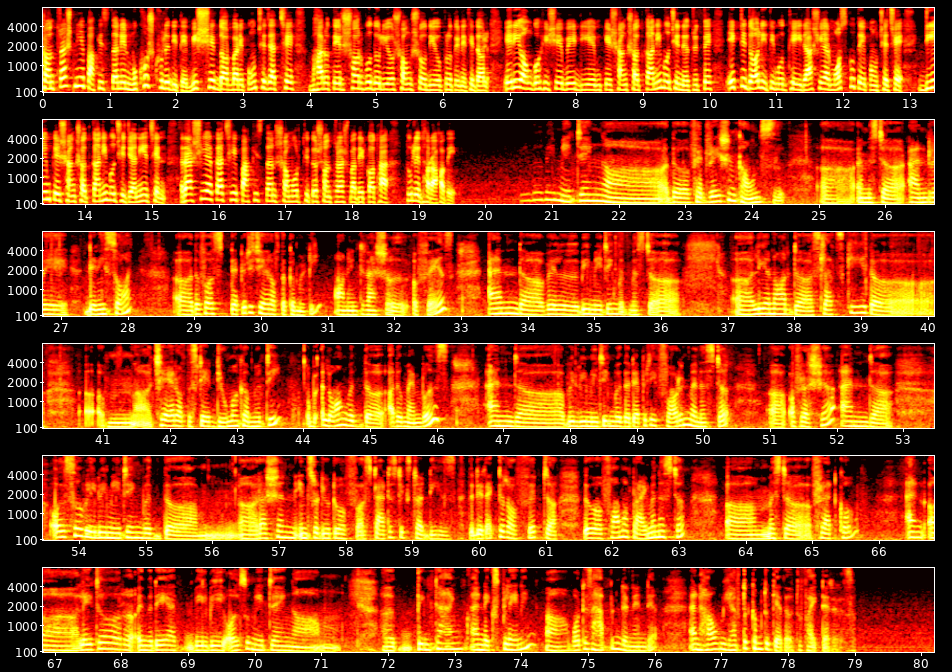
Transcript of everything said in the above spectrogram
সন্ত্রাস নিয়ে পাকিস্তানের মুখোশ খুলে দিতে বিশ্বের দরবারে পৌঁছে যাচ্ছে ভারতের সর্বদলীয় সংসদীয় প্রতিনিধি দল এরই অঙ্গ হিসেবে ডিএমকে সাংসদ কানিমোজির নেতৃত্বে একটি দল ইতিমধ্যেই রাশিয়ার মস্কোতে পৌঁছেছে ডিএমকে সাংসদ কানিমোজি জানিয়েছেন রাশিয়ার কাছে পাকিস্তান সমর্থিত সন্ত্রাসবাদের কথা তুলে ধরা হবে We will be meeting uh, the Federation Council, uh, Mr. Andre Denison, uh, the first deputy chair of the Committee on International Affairs, and uh, we'll be meeting with Mr. Uh, Leonard uh, Slutsky, the um, uh, chair of the State Duma Committee, along with the other members and we'll be meeting with the deputy foreign minister of Russia and also we'll be meeting with the um, uh, Russian Institute of uh, Statistic Studies, the director of it, uh, the former prime minister, um, Mr. Fratkov. And uh, later in the day, we'll be also meeting um, uh, think tank and explaining uh, what has happened in India and how we have to come together to fight terrorism.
